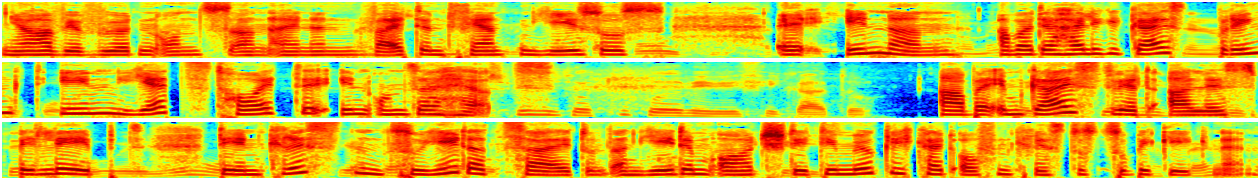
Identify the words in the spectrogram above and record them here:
Ja, wir würden uns an einen weit entfernten Jesus erinnern, aber der Heilige Geist bringt ihn jetzt heute in unser Herz. Aber im Geist wird alles belebt. Den Christen zu jeder Zeit und an jedem Ort steht die Möglichkeit offen, Christus zu begegnen.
